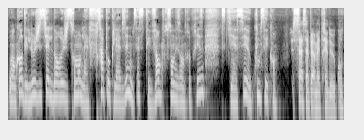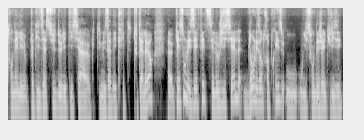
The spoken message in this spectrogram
ou encore des logiciels d'enregistrement de la frappe au clavier. Donc ça, c'était 20% des entreprises, ce qui est assez euh, conséquent. Ça, ça permettrait de contourner les petites astuces de Laetitia euh, que tu nous as décrites tout à l'heure. Euh, quels sont les effets de ces logiciels dans les entreprises où, ils sont déjà utilisés?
